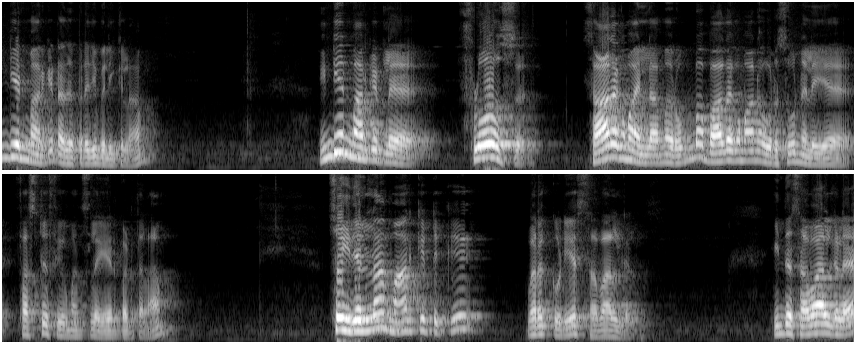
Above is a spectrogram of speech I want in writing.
இந்தியன் மார்க்கெட் அதை பிரதிபலிக்கலாம். இந்தியன் மார்க்கெட்டில் ஃப்ளோஸ் சாதகமாக இல்லாமல் ரொம்ப பாதகமான ஒரு சூழ்நிலையை ஃபஸ்ட்டு ஃபியூ மந்த்ஸில் ஏற்படுத்தலாம். ஸோ இதெல்லாம் மார்க்கெட்டுக்கு வரக்கூடிய சவால்கள். இந்த சவால்களை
